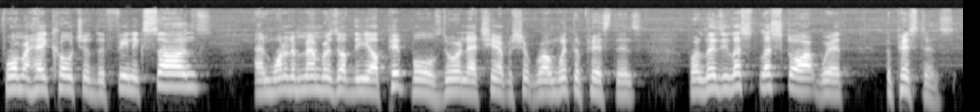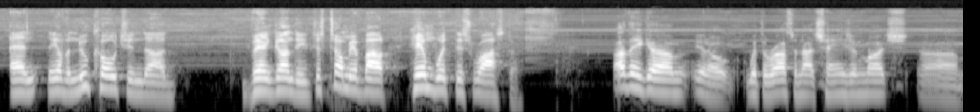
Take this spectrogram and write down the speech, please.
former head coach of the Phoenix Suns, and one of the members of the uh, Pit Bulls during that championship run with the Pistons. But Lindsey, let's let's start with the Pistons, and they have a new coach in uh, Van Gundy. Just tell me about him with this roster. I think um, you know, with the roster not changing much, um,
